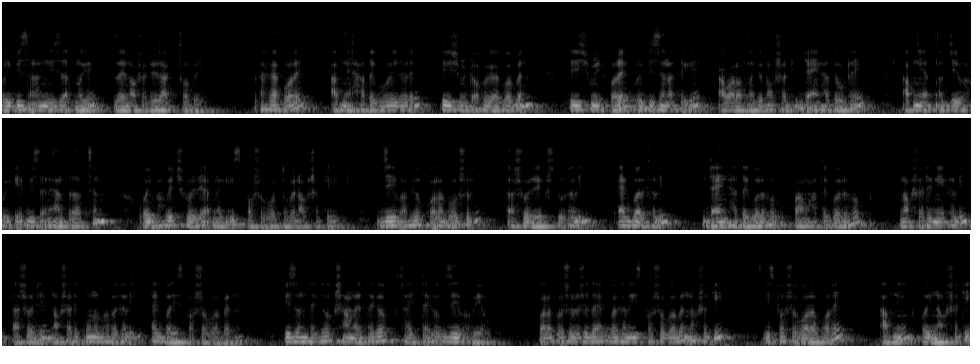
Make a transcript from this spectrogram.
ওই বিছানার নিচে আপনাকে যে নকশাটি রাখতে হবে রাখার পরে আপনি হাতে ঘড়ি ধরে তিরিশ মিনিট অপেক্ষা করবেন। তিরিশ মিনিট পরে ওই বিছানা থেকে আবার আপনাকে নকশাটি ডাইন হাতে উঠে আপনি আপনার যেভাবে গিয়ে বিছানায় আনতে যাচ্ছেন, ওইভাবে শরীরে আপনাকে স্পর্শ করতে হবে নকশাটি। যেভাবে হোক কলা কৌশলে তার শরীরে শুধু খালি, একবার খালি ডাইন হাতে করে হোক, বাম হাতে করে হোক নকশাটি নিয়ে খালি, তার শরীরে নকশাটি কোনোভাবে খালি একবার স্পর্শ করবেন। পিছন থেকে হোক সামনে থেকে হোক সাইড থেকে হোক যেভাবে হোক। কলা কৌশলে শুধু একবার খালি স্পর্শ করবেন নকশাটি। স্পর্শ করার পরে আপনি ওই নকশাটি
